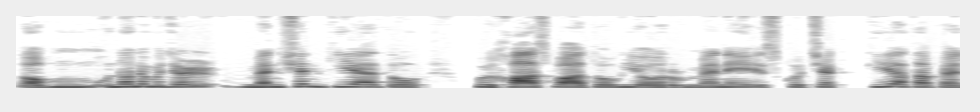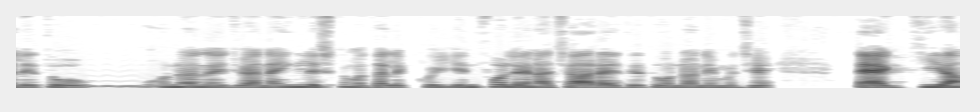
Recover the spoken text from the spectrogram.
تو اب انہوں نے مجھے مینشن کیا ہے تو کوئی خاص بات ہوگی اور میں نے اس کو چیک کیا تھا پہلے تو انہوں نے جو ہے نا انگلش کے متعلق کوئی انفو لینا چاہ رہے تھے تو انہوں نے مجھے ٹیگ کیا۔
